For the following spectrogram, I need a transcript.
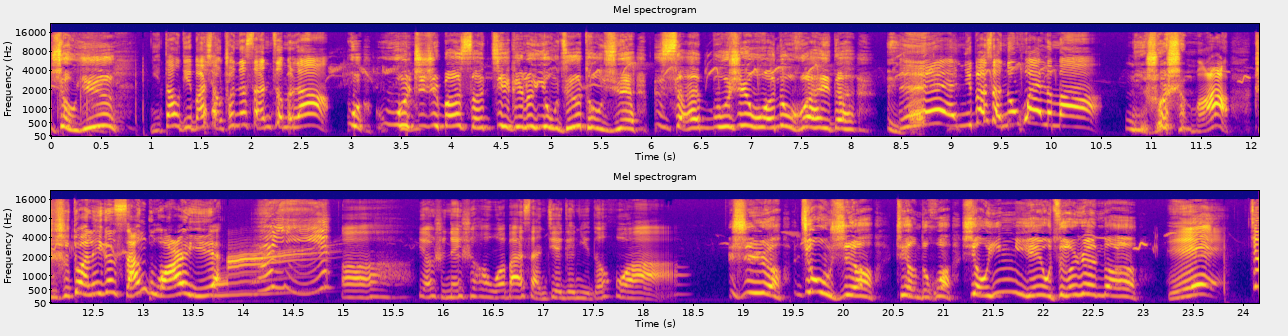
小英。你到底把小川的伞怎么了？我我只是把伞借给了永泽同学，伞不是我弄坏的。哎，你把伞弄坏了吗？你说什么啊？只是断了一根伞骨而已。而已啊！要是那时候我把伞借给你的话，是啊，就是啊。这样的话，小英你也有责任呢。哎，究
